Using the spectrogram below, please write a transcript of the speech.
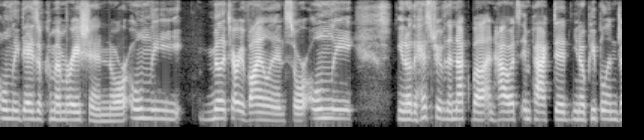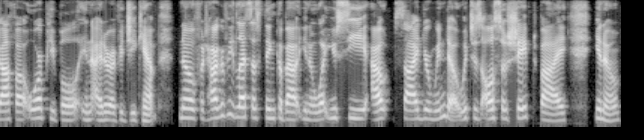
only days of commemoration or only military violence or only you know the history of the nakba and how it's impacted you know people in jaffa or people in aida refugee camp. No photography lets us think about you know what you see outside your window which is also shaped by you know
